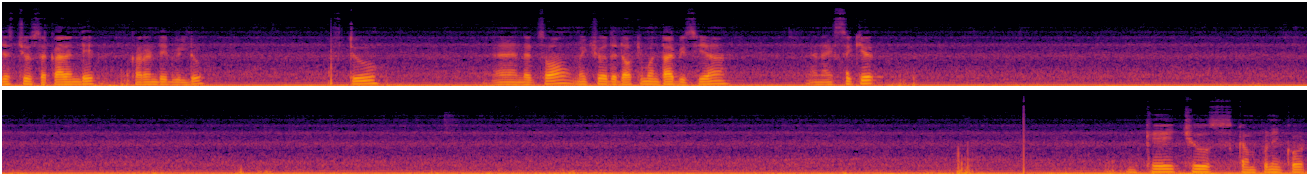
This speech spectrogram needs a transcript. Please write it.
Just choose the current date. Current date will do. F2 and that's all. Make sure the document type is here. And execute okay choose company code.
